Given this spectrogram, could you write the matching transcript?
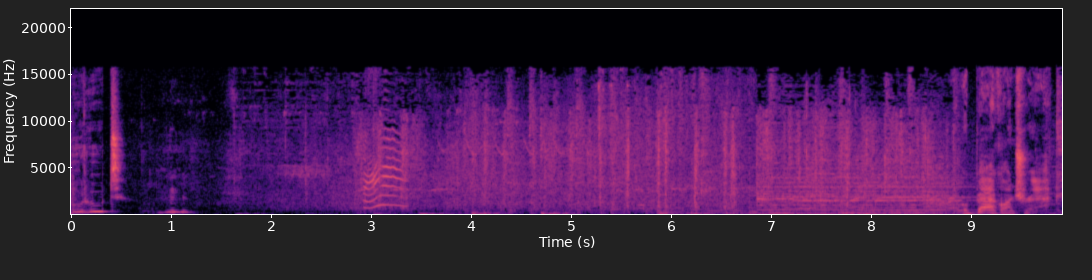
Hoot hoot. We're back on track.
